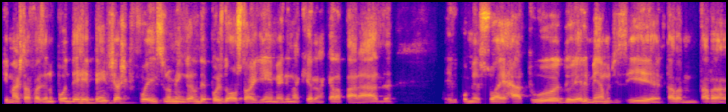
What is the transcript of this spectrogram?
que mais estava fazendo ponto. De repente, acho que foi, se não me engano, depois do All-Star Game, ali naquela, naquela parada, ele começou a errar tudo. Ele mesmo dizia, ele tava, tava,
